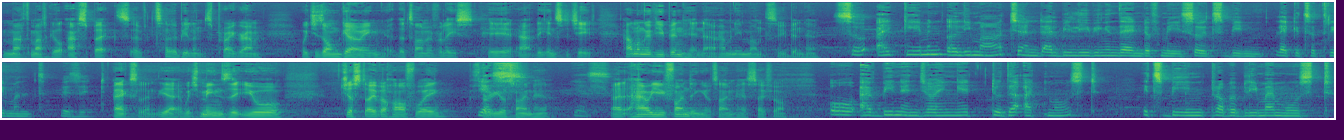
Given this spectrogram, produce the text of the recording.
Mathematical Aspects of Turbulence program, which is ongoing at the time of release here at the Institute. How long have you been here now? How many months have you been here? So I came in early March and I'll be leaving in the end of May. So it's been like it's a three month visit. Excellent, yeah, which means that you're just over halfway through Yes. your time here. Yes. Uh, how are you finding your time here so far? Oh, I've been enjoying it to the utmost. It's been probably my most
